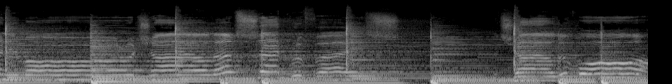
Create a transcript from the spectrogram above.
anymore. A child of sacrifice, a child of war,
